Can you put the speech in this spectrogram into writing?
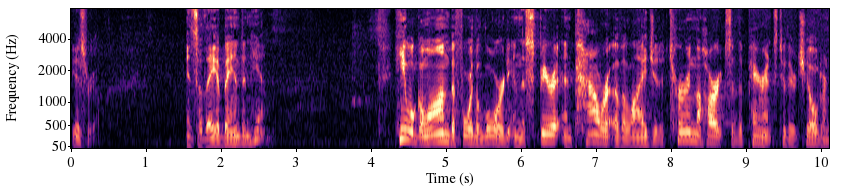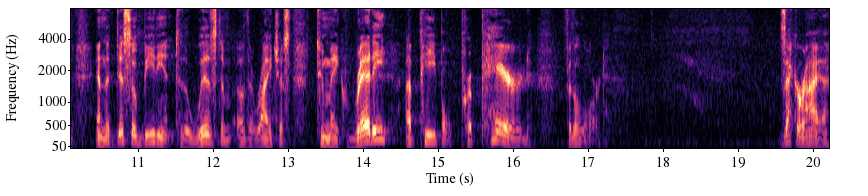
Israel. And so they abandoned him. He will go on before the Lord in the spirit and power of Elijah to turn the hearts of the parents to their children and the disobedient to the wisdom of the righteous, to make ready a people prepared for the Lord. Zechariah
